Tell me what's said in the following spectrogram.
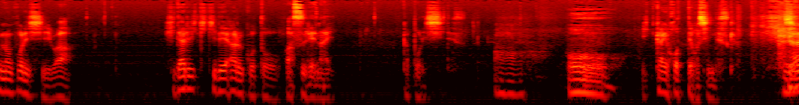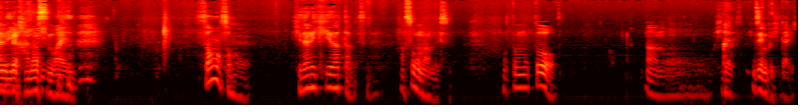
僕のポリシーは左利きであることを忘れない。がポリシーです。あおお一回掘ってほしいんですけど。自分で話す前に。そもそも左利きだったんですね。あそうなんですもともとあの左全部左利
